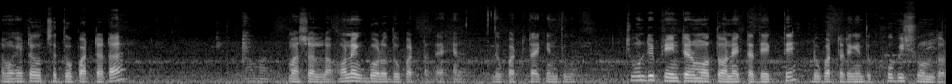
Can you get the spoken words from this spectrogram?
এবং এটা হচ্ছে দোপাট্টাটা। মাসাল্লাহ অনেক বড় দোপাট্টা, দেখেন। দোপাট্টাটা কিন্তু চুন্ডি প্রিন্টের মতো অনেকটা দেখতে। দোপাট্টাটা কিন্তু খুবই সুন্দর।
